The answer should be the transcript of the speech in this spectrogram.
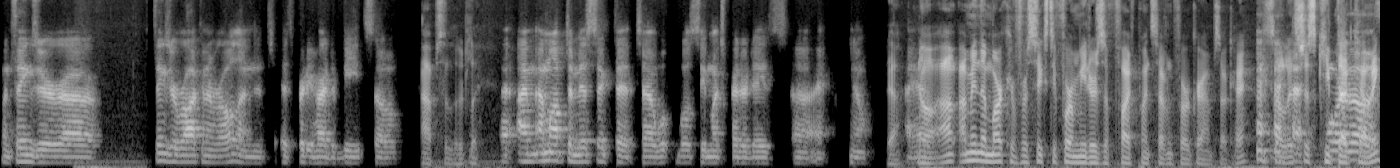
when things are uh, things are rocking and rolling it's, it's pretty hard to beat so absolutely i'm, I'm optimistic that uh, we'll, we'll, see much better days uh, you know. Yeah. No, I'm in the market for 64 meters of 5.74 grams. Okay. So let's just keep that coming.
